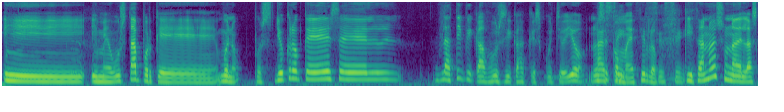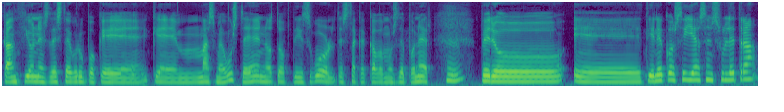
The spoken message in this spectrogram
Y, y me gusta porque, bueno, pues yo creo que es el- la típica música que escucho yo, no Ah, sé sí, cómo decirlo. sí, sí. Quizá no es una de las canciones de este grupo que, que más me guste, ¿eh? Not of This World, esta que acabamos de poner ¿Eh? pero eh, tiene cosillas en su letra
